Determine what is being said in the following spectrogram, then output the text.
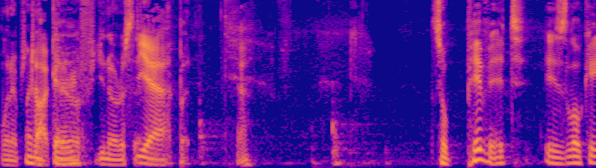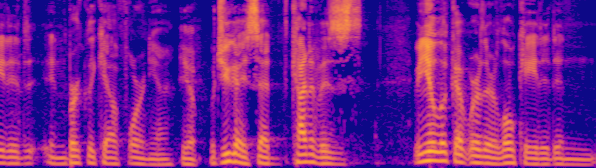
went up to Went up talk. I don't there. know if you noticed that. or Yeah. not, but Yeah. So Pivot is located in Berkeley, California. Yep. Which you guys said kind of is. When you look at where they're located, and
